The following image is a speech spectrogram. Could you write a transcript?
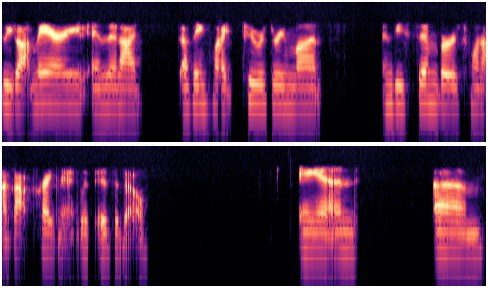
we got married and then i I think like two or three months. In December is when I got pregnant with Isabel. And um,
